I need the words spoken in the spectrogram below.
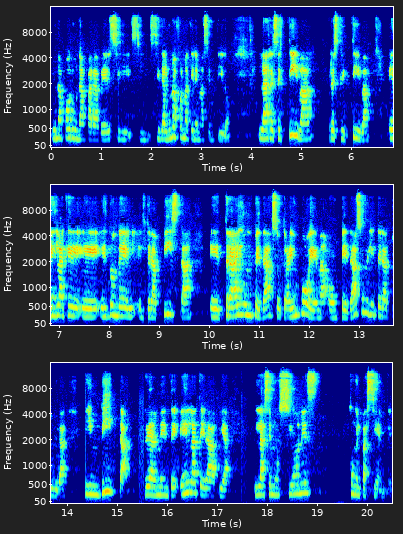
una por una para ver si, si, de alguna forma tiene más sentido. La receptiva, prescriptiva, es la que es donde el, el terapista eh, trae un pedazo, trae un poema o un pedazo de literatura, invita realmente en la terapia las emociones con el paciente.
